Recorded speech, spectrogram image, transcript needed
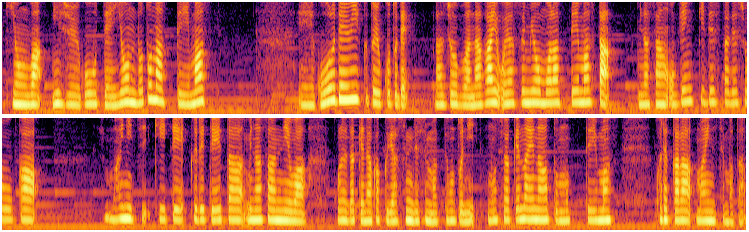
気温は25.4度となっています。えー、ゴールデンウィークということでラジオ部は長いお休みをもらっていました。皆さんお元気でしたでしょうか？毎日聞いてくれていた皆さんにはこれだけ長く休んでしまって本当に申し訳ないなと思っています。これから毎日また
